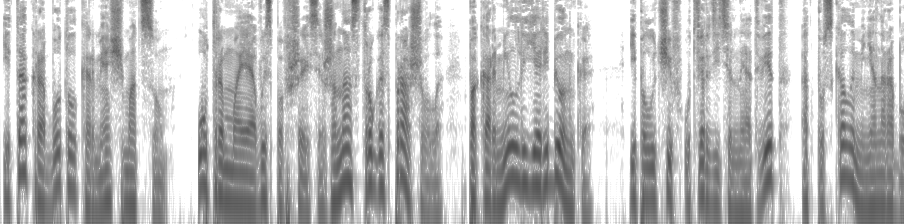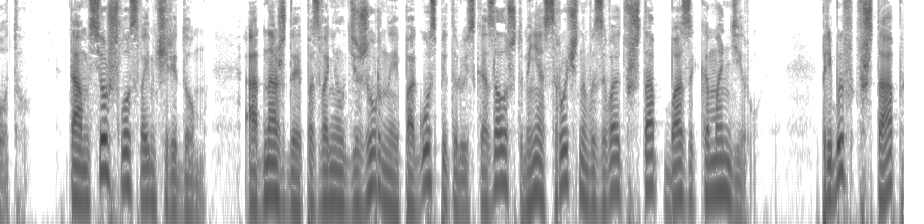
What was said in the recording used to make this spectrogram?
и так работал кормящим отцом. Утром моя выспавшаяся жена строго спрашивала, покормил ли я ребенка, и, получив утвердительный ответ, отпускала меня на работу. Там все шло своим чередом. Однажды позвонил дежурный по госпиталю и сказал, что меня срочно вызывают в штаб базы к командиру. Прибыв в штаб,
